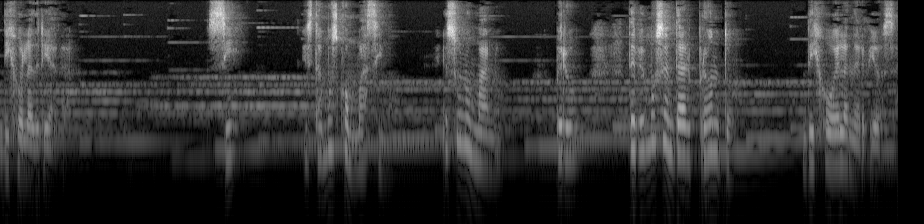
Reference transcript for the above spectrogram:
dijo la driada. Sí, estamos con Máximo. Es un humano, pero debemos entrar pronto, dijo ella nerviosa.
